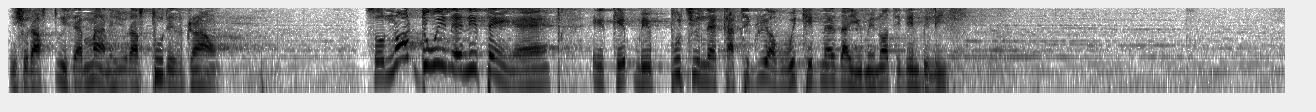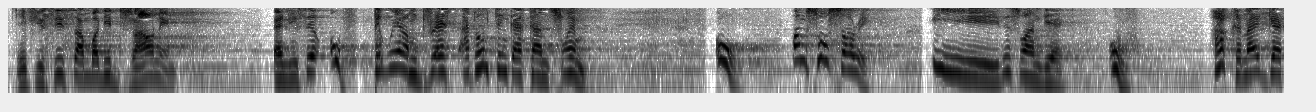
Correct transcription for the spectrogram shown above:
He should have stood, he's a man, he should have stood his ground. So not doing anything, eh, it may put you in a category of wickedness that you may not even believe. If you see somebody drowning and you say, Oh, the way I'm dressed, I don't think I can swim. Oh, I'm so sorry. Eee, this one there. Oh, how can I get,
